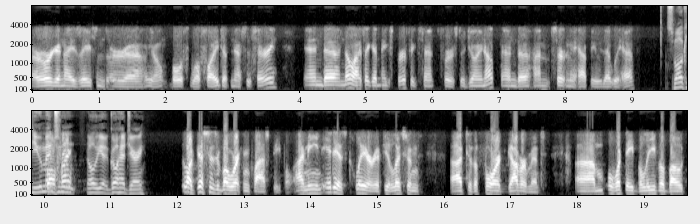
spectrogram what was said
Our organizations are, uh, you know, both will fight if necessary. And uh, no, I think it makes perfect sense for us to join up, and uh, I'm certainly happy that we have. Smokey, you mentioned. Frank- oh yeah, go ahead, Jerry. Look, this is about working class people. I mean, it is clear if you listen uh, to the Ford government um, what they believe about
